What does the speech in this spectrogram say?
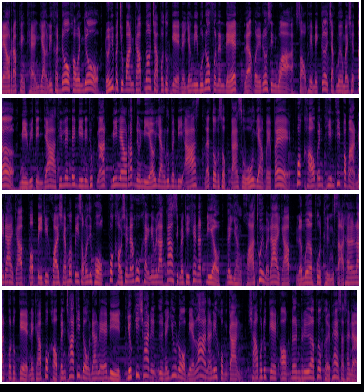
แนวรับแข็งๆอย่างริคาโดคาวันโยโดยที่ปัจจุบันครับนอกจากโปรตุเกสเนี่ยยังมีบูโน่เฟอร์นันเดสและเบรโดซินวาสองเพลย์เมเกอร์จากเมืองแมนเชสเตอร์มีวิตินยาที่เล่นได้ดีในทุกนัด มีแนวรับเหนียวๆอย่างลูเบนดีอาสและตัวประสบการณ์สูงอย่างเปเป้พวกเขาเป็นทีมที่ประมาทไม่ได้ครับพราะปีที่คว้าแชมป์เมื่อปี 2016 พวกเขาชนะคู่แข่งในเวลา 90 นาทีแค่นัดเดียวก็ยังคว้าถ้วยมาได้ครับและเมื่อพูดถึงสาธารณรัฐโปรตุเกสนะครับพวกเขาเป็นชาติที่โด่งดังในอดีต ยุคที่ชาติอื่นๆในยุโรปเนี่ยล่านาณานิคมกัน ชาวโปรตุเกสออกเดินเรือเพื่อเผยแพร่ศาสนา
